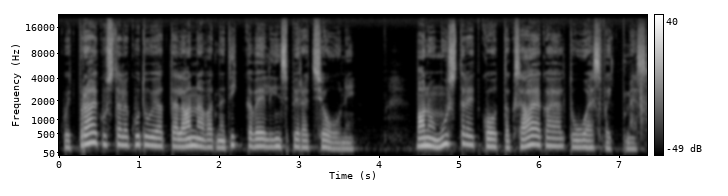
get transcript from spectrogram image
kuid praegustele kudujatele annavad need ikka veel inspiratsiooni. vanu mustreid kootakse aeg-ajalt uues võtmes.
